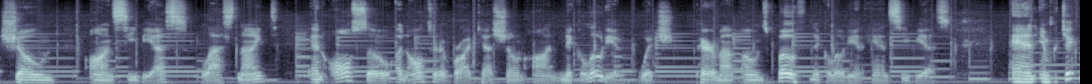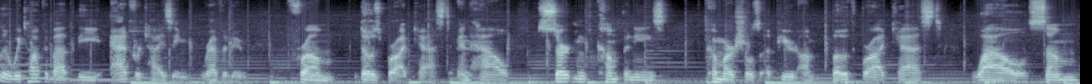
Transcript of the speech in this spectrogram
shown on CBS last night, and also an alternate broadcast shown on Nickelodeon, which Paramount owns both Nickelodeon and CBS. And in particular, we talk about the advertising revenue from those broadcasts and how certain companies' commercials appeared on both broadcasts, while some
